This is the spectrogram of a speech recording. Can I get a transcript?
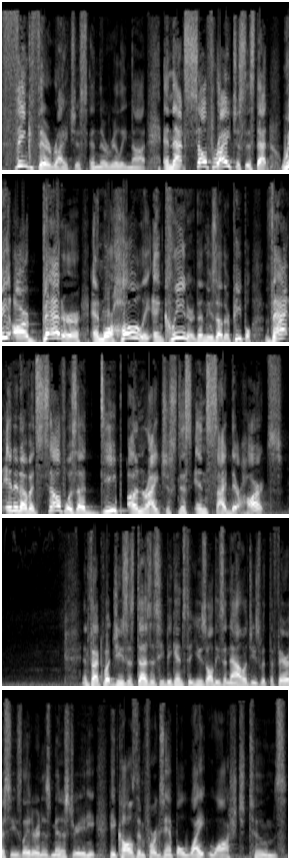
think they're righteous and they're really not. And that self righteousness, that we are better and more holy and cleaner than these other people, that in and of itself was a deep unrighteousness inside their hearts. In fact, what Jesus does is he begins to use all these analogies with the Pharisees later in his ministry, and he, he calls them, for example, whitewashed tombs.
